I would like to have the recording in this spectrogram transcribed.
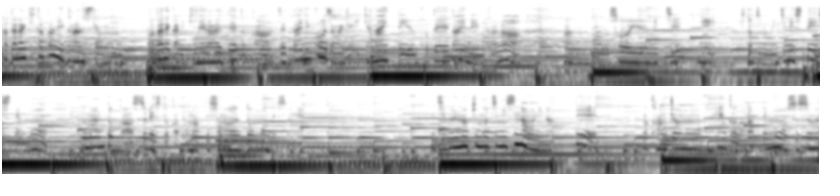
働き方に関しても、まあ、誰かに決められてとか絶対にこうじゃなきゃいけないっていう固定概念からあのそういう道に一つの道にステイしても不満とかストレスとか溜まってしまうと思うんですよね。で自分の気持ちに素直になって、ま、環境の変化があっても進む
